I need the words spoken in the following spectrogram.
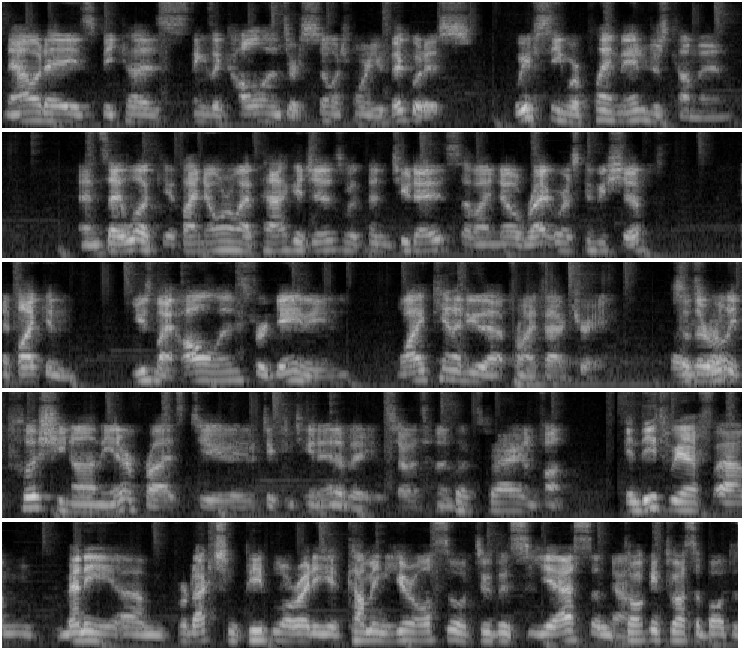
nowadays because things like HoloLens are so much more ubiquitous, we've seen where plant managers come in and say, "Look, if I know where my package is within two days, if I know right where it's going to be shipped, if I can use my HoloLens for gaming, why can't I do that for my factory?" So That's they're right. really pushing on the enterprise to to continue to innovate. So it's been, That's right. been fun. Indeed, we have um, many um, production people already coming here also to the CES and Yeah. talking to us about the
